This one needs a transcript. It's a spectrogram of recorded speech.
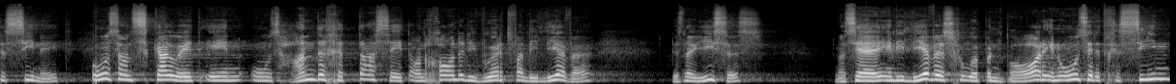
gesien het, ons aanskou het en ons hande getas het aangaande die woord van die lewe dis nou Jesus en dan sê hy en die lewe is geopenbaar en ons het dit gesien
